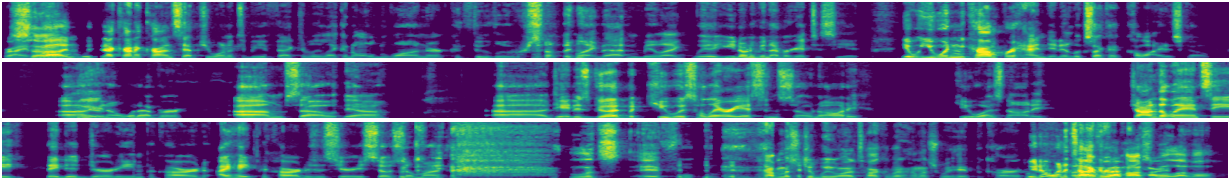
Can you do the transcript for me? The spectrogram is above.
Right. So, well, with that kind of concept, you want it to be effectively like an old one or Cthulhu or something like that, and be like, well, you don't even ever get to see it. You, you wouldn't comprehend it. It looks like a kaleidoscope. Uh, yeah. You know, whatever. Um, so yeah, uh, Data's good, but Q was hilarious and so naughty. Q was naughty. John de Lancie, they did dirty in Picard. I hate Picard as a series so so much. Let's if how much do we want to talk about how much we hate Picard? We don't want to talk about possible Picard. level.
